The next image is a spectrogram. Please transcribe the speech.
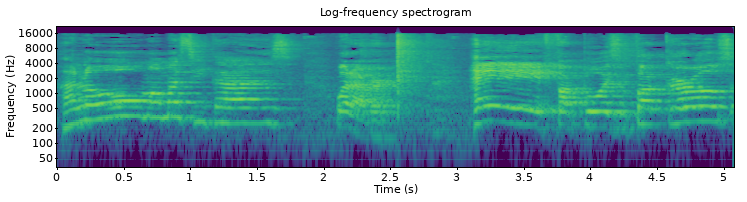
Hello, mamacitas. Whatever. Hey, fuck boys and fuck girls.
